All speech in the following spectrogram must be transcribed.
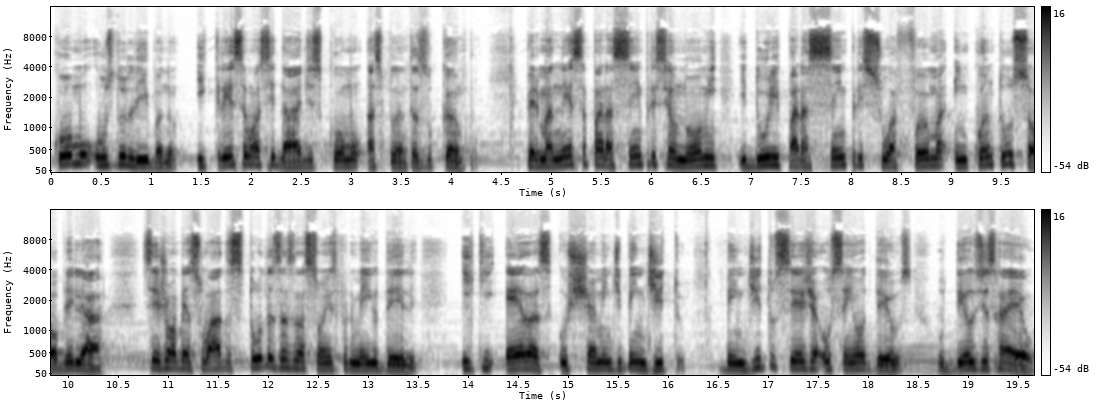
como os do Líbano, e cresçam as cidades como as plantas do campo. Permaneça para sempre seu nome e dure para sempre sua fama enquanto o sol brilhar. Sejam abençoadas todas as nações por meio dele e que elas o chamem de bendito. Bendito seja o Senhor Deus, o Deus de Israel,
